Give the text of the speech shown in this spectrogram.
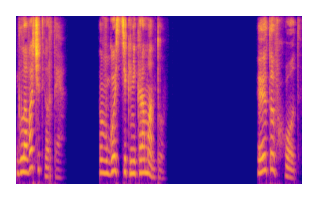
Глава четвертая. В гости к некроманту. Это вход.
